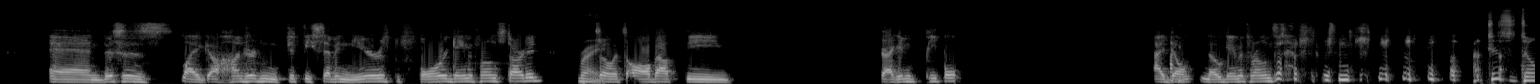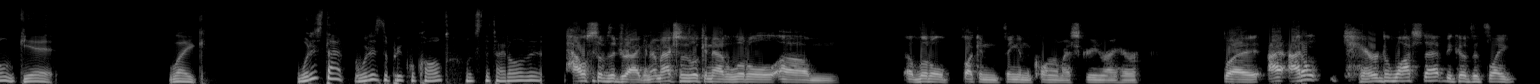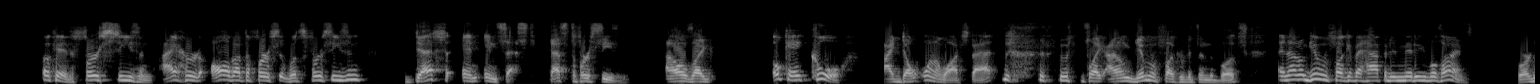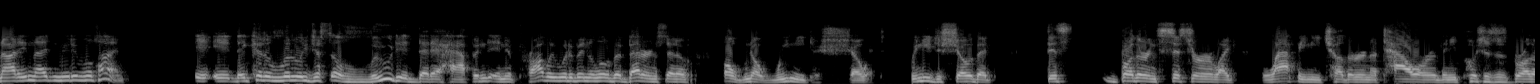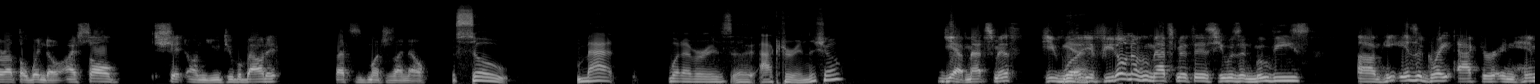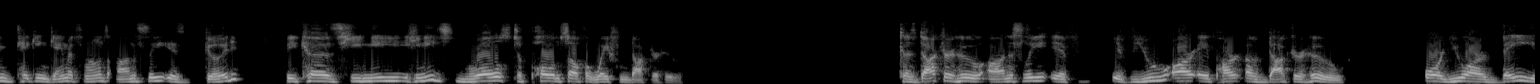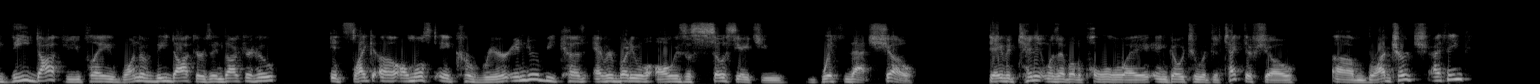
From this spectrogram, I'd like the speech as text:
and this is like 157 years before Game of Thrones started. Right. So it's all about the dragon people. I don't know Game of Thrones. I just don't get like what is that what is the prequel called? What's the title of it? House of the Dragon. I'm actually looking at a little um a little fucking thing in the corner of my screen right here. But I, I don't care to watch that because it's like okay, the first season. I heard all about the first what's the first season? Death and incest. That's the first season. I was like, okay, cool. I don't want to watch that. it's like I don't give a fuck if it's in the books, and I don't give a fuck if it happened in medieval times. We're not in that medieval time. It, it, they could have literally just alluded that it happened, and it probably would have been a little bit better instead of, oh no, we need to show it. We need to show that this brother and sister are like lapping each other in a tower, and then he pushes his brother out the window. I saw shit on YouTube about it. That's as much as I know. So Matt whatever is an actor in the show? Yeah, Matt Smith. He was. Yeah. If you don't know who Matt Smith is, he was in movies. Um, he is a great actor, and him taking Game of Thrones honestly is good because he need he needs roles to pull himself away from Doctor Who. Because Doctor Who, honestly, if if you are a part of Doctor Who, or you are they the Doctor, you play one of the Doctors in Doctor Who, it's like a, almost a career ender because everybody will always associate you with that show. David Tennant was able to pull away and go to a detective show, um, Broadchurch, I think,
